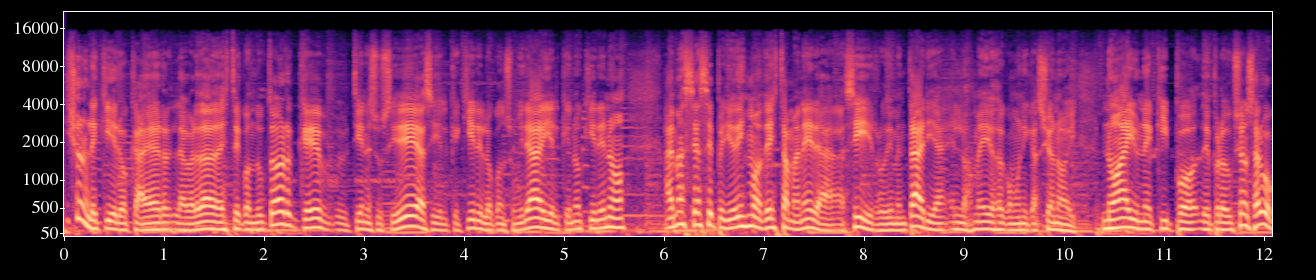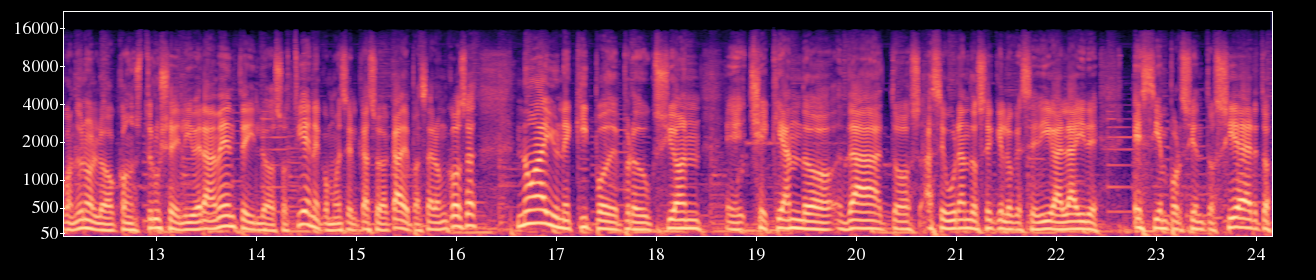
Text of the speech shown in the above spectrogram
Y yo no le quiero caer, la verdad, a este conductor que tiene sus ideas y el que quiere lo consumirá y el que no quiere no. Además se hace periodismo de esta manera, así, rudimentaria, en los medios de comunicación hoy. No hay un equipo de producción, salvo cuando uno lo construye deliberadamente y lo sostiene, como es el caso de acá de Pasaron Cosas. No hay un equipo de producción eh, chequeando datos, asegurándose que lo que se diga al aire es 100% cierto.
